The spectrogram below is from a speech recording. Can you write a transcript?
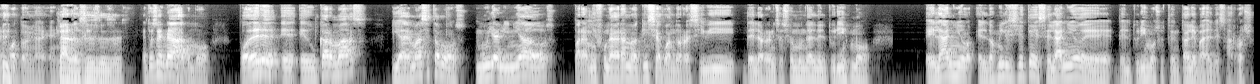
de foto en la, en la Claro, sí, sí, sí. Entonces, nada, como poder eh, educar más y además estamos muy alineados. Para mí fue una gran noticia cuando recibí de la Organización Mundial del Turismo el año, el 2017 es el año de- del turismo sustentable para el desarrollo.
